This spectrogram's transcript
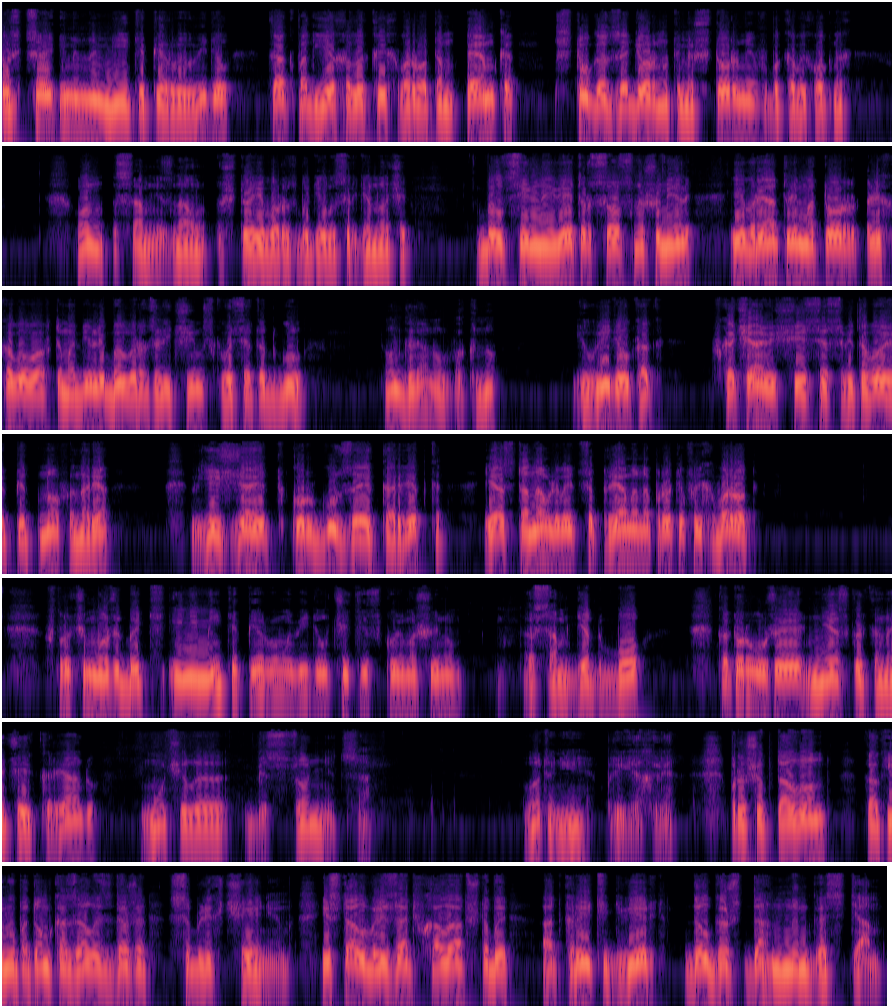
Кажется, именно Митя первый увидел, как подъехала к их воротам Эмка с туго задернутыми шторами в боковых окнах. Он сам не знал, что его разбудило среди ночи. Был сильный ветер, сосны шумели, и вряд ли мотор легкового автомобиля был различим сквозь этот гул. Он глянул в окно и увидел, как в качающееся световое пятно фонаря въезжает кургузая каретка и останавливается прямо напротив их ворот. Впрочем, может быть, и не Митя первым увидел чекистскую машину, а сам дед Бо, которого уже несколько ночей кряду мучила бессонница. Вот они приехали, прошептал он, как ему потом казалось даже с облегчением, и стал влезать в халат, чтобы открыть дверь долгожданным гостям.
